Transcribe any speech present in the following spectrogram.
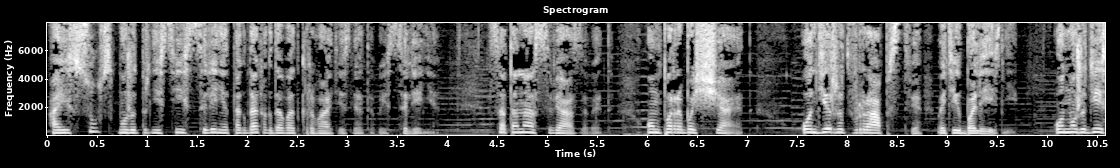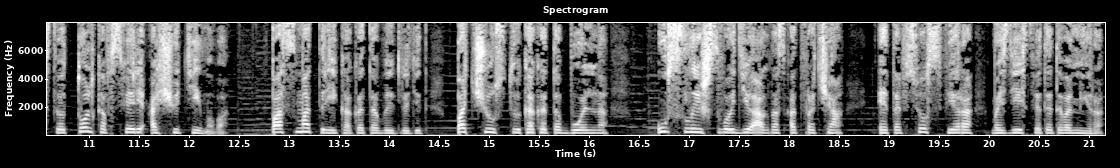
А Иисус может принести исцеление тогда, когда вы открываетесь для этого исцеления. Сатана связывает, он порабощает, он держит в рабстве в этих болезней. Он может действовать только в сфере ощутимого. Посмотри, как это выглядит, почувствуй, как это больно, услышь свой диагноз от врача. Это все сфера воздействия от этого мира.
